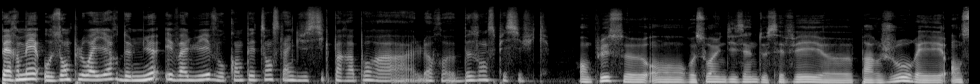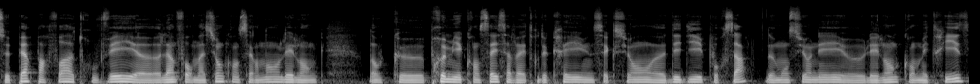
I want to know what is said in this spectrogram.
permet aux employeurs de mieux évaluer vos compétences linguistiques par rapport à leurs euh, besoins spécifiques. En plus, euh, on reçoit une dizaine de CV par jour et on se perd parfois à trouver l'information concernant les langues. Donc, premier conseil, ça va être de créer une section dédiée pour ça, de mentionner les langues qu'on maîtrise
